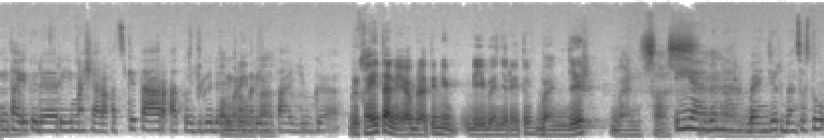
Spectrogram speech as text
entah itu dari masyarakat sekitar atau juga dari Pemerintah. pemerintah, juga. Berkaitan ya, berarti di, di banjir itu banjir, bansos. Iya benar, banjir bansos tuh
